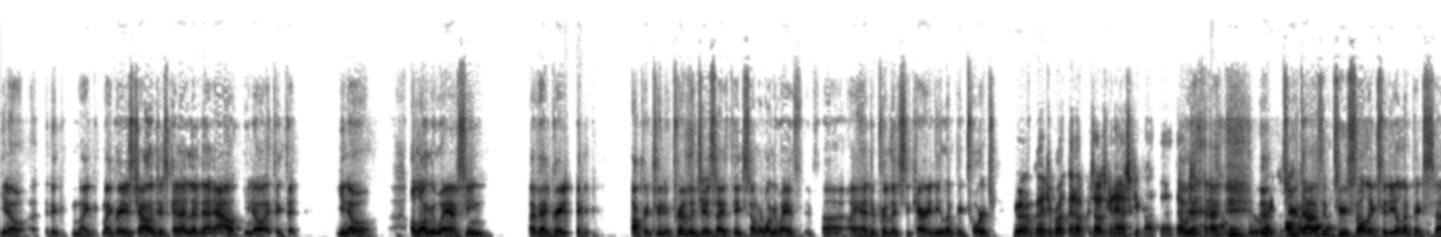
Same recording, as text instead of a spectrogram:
you know, uh, the, my, my greatest challenge is can I live that out? You know, I think that, you know, along the way, I've seen, I've had great opportunity, privileges, I think somewhere along the way, if, if uh, I had the privilege to carry the Olympic torch, Good. I'm glad you brought that up because I was going to ask you about that. That was yeah. right? 2002 Salt Lake City Olympics. Uh,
